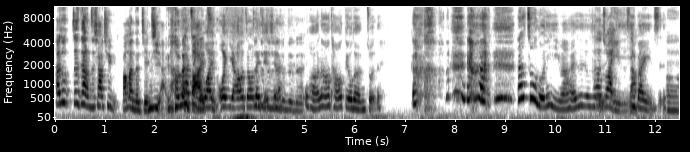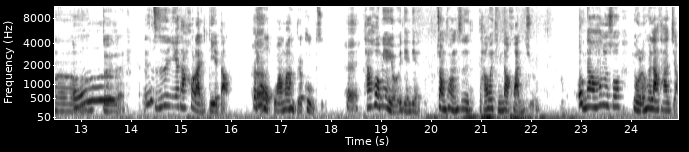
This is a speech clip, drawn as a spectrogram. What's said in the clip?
他就再这样子下去，慢慢的捡起来，然后再拔一次。弯弯腰之后再捡起来。对对对对。哇，那他要丢的很准哎。他坐轮椅吗？还是就是他坐在椅子上，一般椅子。嗯，哦，对对对，那只是因为他后来跌倒，因为我我阿妈比较固执，他后面有一点点状况是，他会听到幻觉，听到他就说有人会拉他脚，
